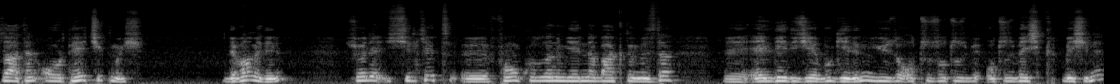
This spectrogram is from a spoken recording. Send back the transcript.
zaten ortaya çıkmış. Devam edelim. Şöyle şirket e, fon kullanım yerine baktığımızda e, elde edeceği bu gelirin %30-35-45'ini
